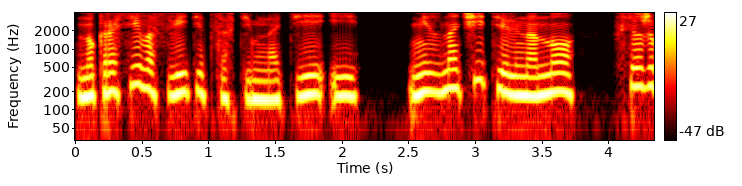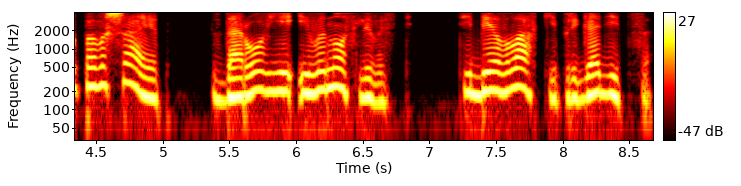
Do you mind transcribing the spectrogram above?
но красиво светится в темноте и незначительно, но все же повышает здоровье и выносливость. Тебе в лавке пригодится.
